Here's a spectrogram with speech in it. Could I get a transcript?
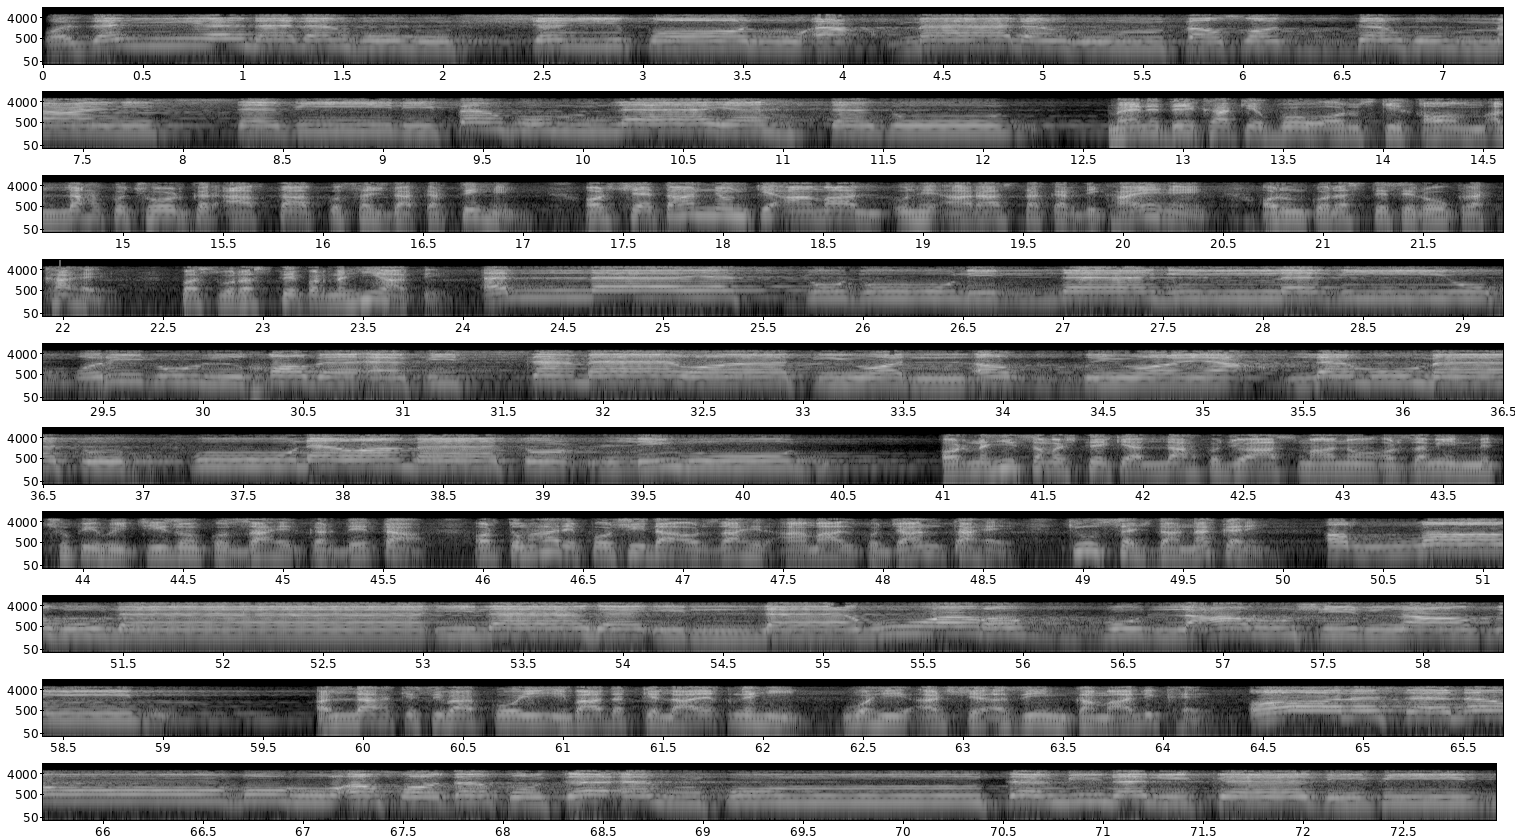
وزين لهم الشيطان أعمالهم فصدهم عن السبيل فهم لا يهتدون میں نے دیکھا کہ وہ اور اس کی قوم اللہ کو چھوڑ کر آفتاب کو سجدہ کرتے ہیں اور شیطان نے ان کے اعمال انہیں آراستہ کر دکھائے ہیں اور ان کو رستے سے روک رکھا ہے۔ بس وہ رستے پر نہیں آتے۔ ألا يسجدوا لله الذي يخرج الخبأ في السماوات والأرض ويعلم ما تخفون وما تعلنون۔ اور نہیں سمجھتے کہ اللہ کو جو آسمانوں اور زمین میں چھپی ہوئی چیزوں کو ظاہر کر دیتا اور تمہارے پوشیدہ اور ظاہر اعمال کو جانتا ہے کیوں سجدہ نہ کریں؟ الله لا إله إلا هو رب العرش العظيم اللہ کے سوا کوئی عبادت کے لائق نہیں وہی عرش عظیم کا مالک ہے۔ قال سننظر أصدقت أم كنت من الكاذبين؟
